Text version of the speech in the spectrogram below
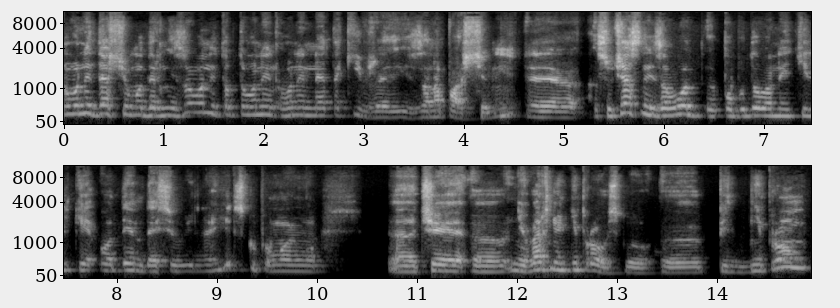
ну вони дещо модернізовані, тобто вони, вони не такі вже занапащені. Е, сучасний завод побудований тільки один десь у Вільногірську, по-моєму, е, чи е, ні, Верхньодніпровську е, під Дніпром.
